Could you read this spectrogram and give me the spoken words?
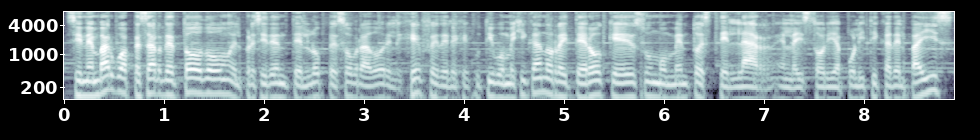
Sin embargo, a pesar de todo, el presidente López Obrador, el jefe del Ejecutivo mexicano, reiteró que es un momento estelar en la historia política del país,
